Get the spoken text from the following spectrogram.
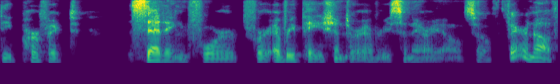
the perfect setting for for every patient or every scenario. So fair enough.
